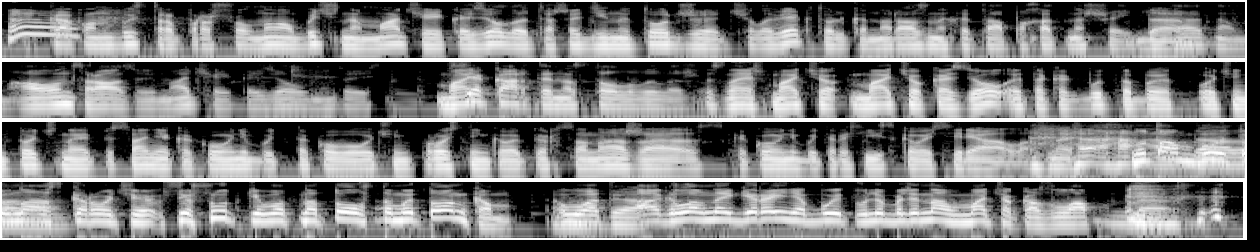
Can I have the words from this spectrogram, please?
Как он быстро прошел. Ну, обычно мачо и козел это же один и тот же человек, только на разных этапах отношений. Да. Да. там, а он сразу и мачо, и козел. Ну, то есть Ма- все карты на стол выложил. Знаешь, мачо, мачо козел это как будто бы очень точное описание какого-нибудь такого очень простенького персонажа с какого-нибудь российского сериала. знаешь. Ну там будет у нас, короче, все шутки вот на толстом и тонком. Вот. А главная героиня будет влюблена в мачо козла.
